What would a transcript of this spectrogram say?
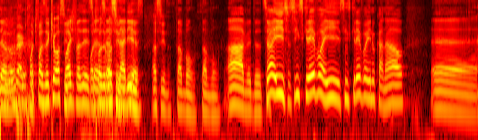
Yuri Alberto, pode fazer que eu assino. Pode fazer, Pode cê- fazer cê que eu assinaria? Isso, Assino. Tá bom, tá bom. Ah, meu Deus do céu, é isso. Se inscrevam aí, se inscrevam aí no canal. É...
